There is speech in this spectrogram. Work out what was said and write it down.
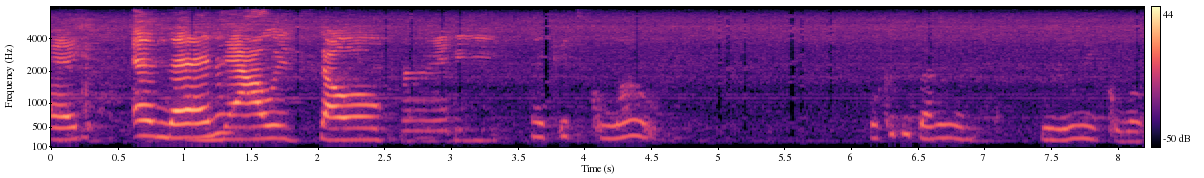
egg. And then, Now it's so pretty. like, it's glow. What could be better than really glow?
